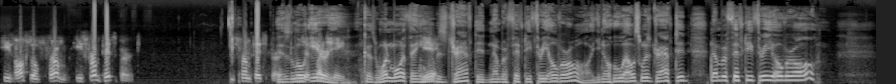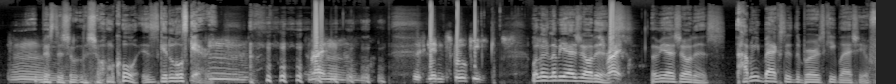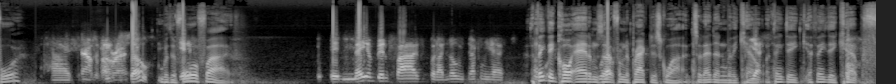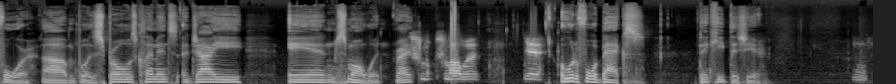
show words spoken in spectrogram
He's also from he's from Pittsburgh. He's from Pittsburgh. It's a little eerie Shady. because one more thing, he was drafted number 53 overall. You know who else was drafted number 53 overall? Mm. Mr. Sh- LeSean McCoy. It's getting a little scary. Mm. right. It's getting spooky. Well, let me, let me ask y'all this. right. Let me ask y'all this. How many backs did the Birds keep last year? Four? I Sounds about think right. so. Was it Yeah. four or five? It may have been five, but I know we definitely had. I think they called Adams Well, up from the practice squad, so that doesn't really count. Yes. I think they I think they kept four. Um, it was Sproles, Clements, Ajayi, and Smallwood, right? Sm- Smallwood. Yeah. Who are the four backs they keep this year? Mm.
